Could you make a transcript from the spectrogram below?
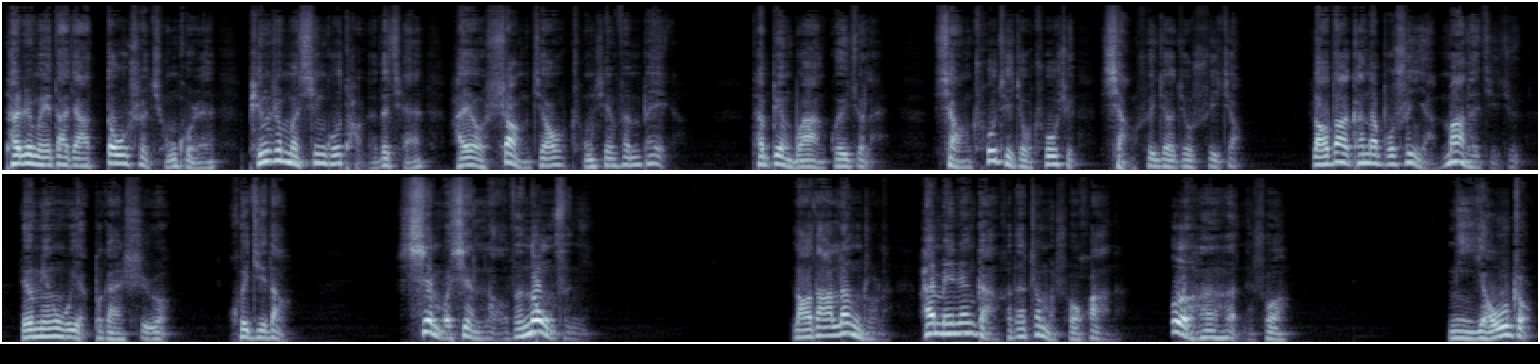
他认为大家都是穷苦人，凭什么辛苦讨来的钱还要上交重新分配啊？他并不按规矩来。想出去就出去，想睡觉就睡觉。老大看他不顺眼，骂他几句。刘明武也不甘示弱，回击道：“信不信老子弄死你？”老大愣住了，还没人敢和他这么说话呢，恶狠狠地说：“你有种！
